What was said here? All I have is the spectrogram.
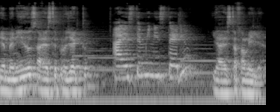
Bienvenidos a este proyecto, a este ministerio y a esta familia.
